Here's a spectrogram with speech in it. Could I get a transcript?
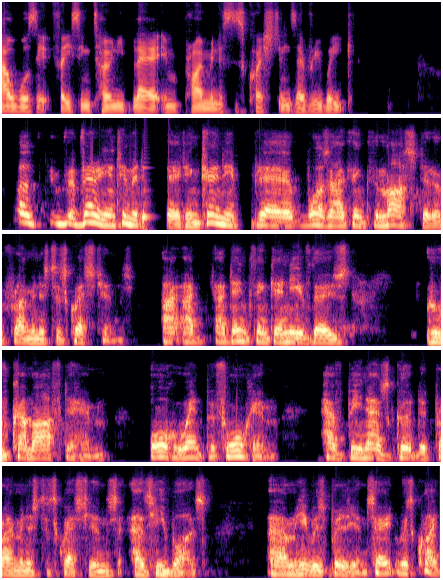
how was it facing Tony Blair in Prime Minister's questions every week? Well, very intimidating. Tony Blair was, I think, the master of Prime Minister's questions. I, I, I don't think any of those who've come after him or who went before him have been as good at Prime Minister's questions as he was. Um, he was brilliant. So it was quite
